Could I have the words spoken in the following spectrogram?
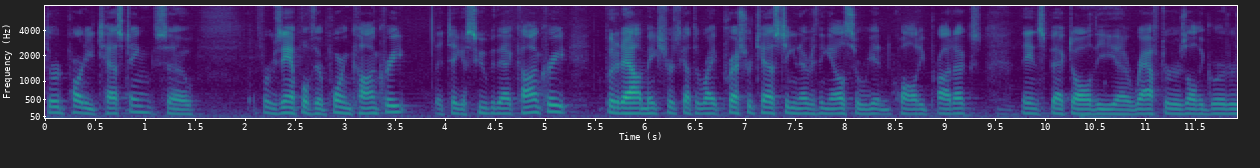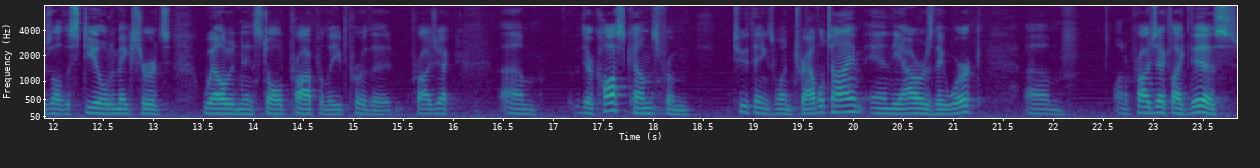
third-party testing. So, for example, if they're pouring concrete, they take a scoop of that concrete, put it out, make sure it's got the right pressure testing and everything else, so we're getting quality products. They inspect all the uh, rafters, all the girders, all the steel to make sure it's welded and installed properly per the project. Um, Their cost comes from two things, one, travel time and the hours they work. Um, on a project like this,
